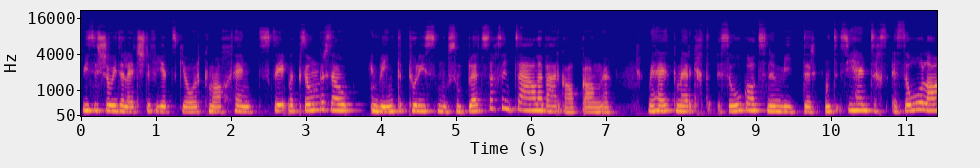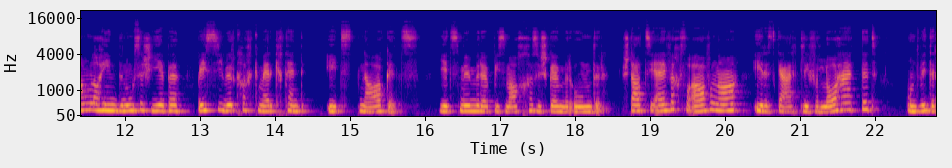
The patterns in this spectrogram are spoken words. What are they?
wie sie es schon in den letzten 40 Jahren gemacht haben. Das sieht man besonders auch im Wintertourismus. Und plötzlich sind die Zahlen bergab gegangen. Man hat gemerkt, so geht es nicht weiter. Und sie haben sich so lange hinten rausschieben, bis sie wirklich gemerkt haben, jetzt naget's. Jetzt müssen wir etwas machen, sonst gehen wir unter. Statt sie einfach von Anfang an ihr Gärtchen verloren hätten und wieder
